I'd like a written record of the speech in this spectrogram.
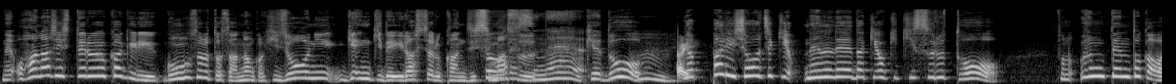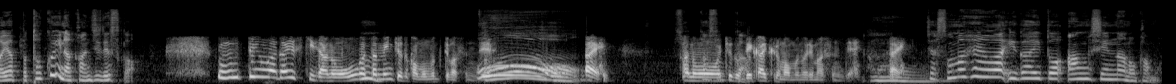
ねお話ししてる限りゴンソルトさんなんか非常に元気でいらっしゃる感じしますけど、うん。はい。やっぱり正直年齢だけお聞きするとその運転とかはやっぱ得意な感じですか？運転は大好きで、あの大型免許とかも持ってますんで、おー。はい。あのちょっとでかい車も乗れますんで、はい。じゃあその辺は意外と安心なのかも。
